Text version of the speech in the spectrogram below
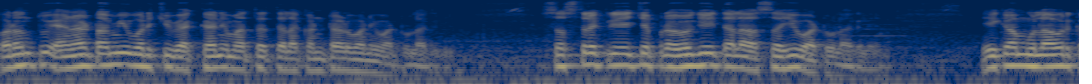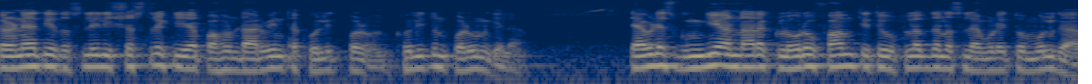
परंतु ॲनाटॉमीवरची व्याख्याने मात्र त्याला कंटाळवाणी वाटू लागली. शस्त्रक्रियेचे प्रयोगही त्याला असंही वाटू लागले. एका मुलावर करण्यात येत असलेली शस्त्रक्रिया पाहून डार्विन त्या खोलीत पडून खोलीतून पडून गेला. त्यावेळेस गुंगी आणणारा क्लोरोफार्म तिथे उपलब्ध नसल्यामुळे तो मुलगा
